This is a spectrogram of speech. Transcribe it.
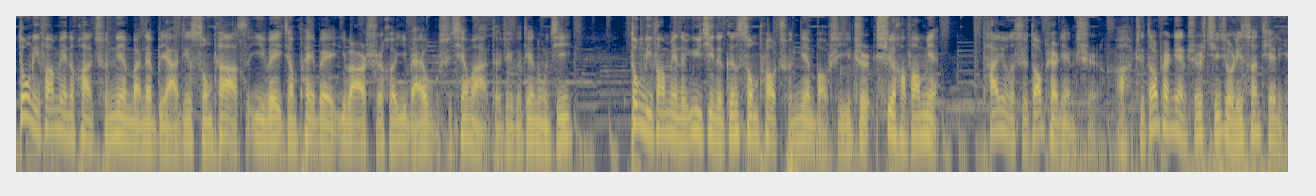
动力方面的话，纯电版的比亚迪宋 Plus EV 将配备一百二十和一百五十千瓦的这个电动机。动力方面呢，预计呢跟宋 Pro 纯电保持一致。续航方面，它用的是刀片电池啊，这刀片电池其实就是磷酸铁锂，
